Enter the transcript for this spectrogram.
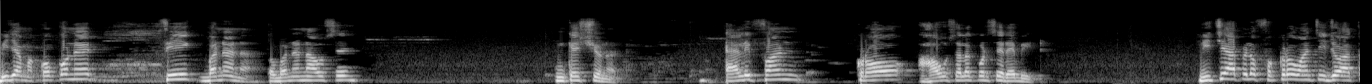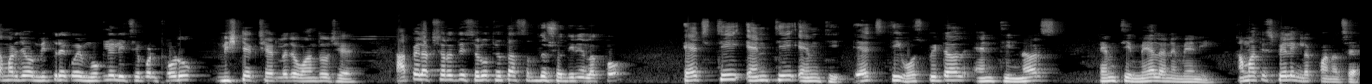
બીજામાં કોકોનટ ફીક બનાના. તો બનાના આવશે. કેશ્યુનટ એલિફન્ટ ક્રો હાઉસ અલગ પડશે રેબિટ નીચે આપેલો ફકરો વાંચી જો આ તમારા જેવા મિત્રે કોઈ મોકલેલી છે, પણ થોડુંક મિસ્ટેક છે એટલે જો વાંધો છે, આપેલ અક્ષરોથી શરૂ થતા શબ્દો શોધીને લખો. એચથી એનથી એમ થી. એચથી હોસ્પિટલ એનથી નર્સ એમ થી મેલ અને મેની આમાંથી સ્પેલિંગ લખવાનો છે.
